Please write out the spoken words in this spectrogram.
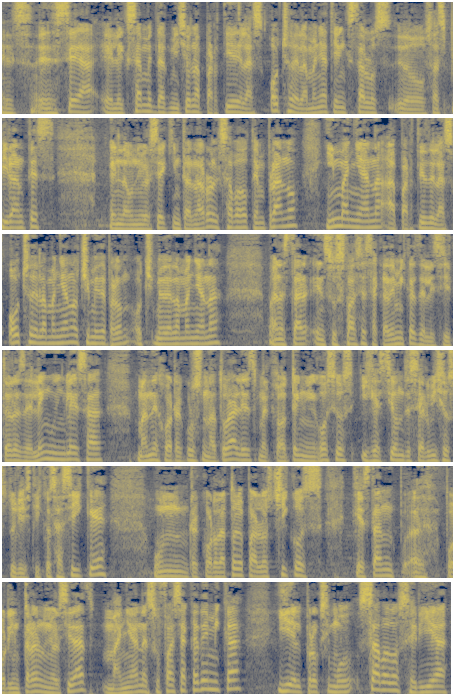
eh, sea el examen de admisión a partir de las 8 de la mañana tienen que estar los, los, aspirantes en la Universidad de Quintana Roo el sábado temprano y mañana a partir de las 8 de la mañana, ocho y media, perdón, ocho y media de la mañana van a estar en sus fases académicas de licitadores de lengua inglesa, manejo de recursos naturales, mercadotecnia y negocios y gestión de servicios turísticos. Así que un recordatorio para los chicos que están uh, por entrar a la universidad, mañana es su fase académica y el próximo sábado sería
